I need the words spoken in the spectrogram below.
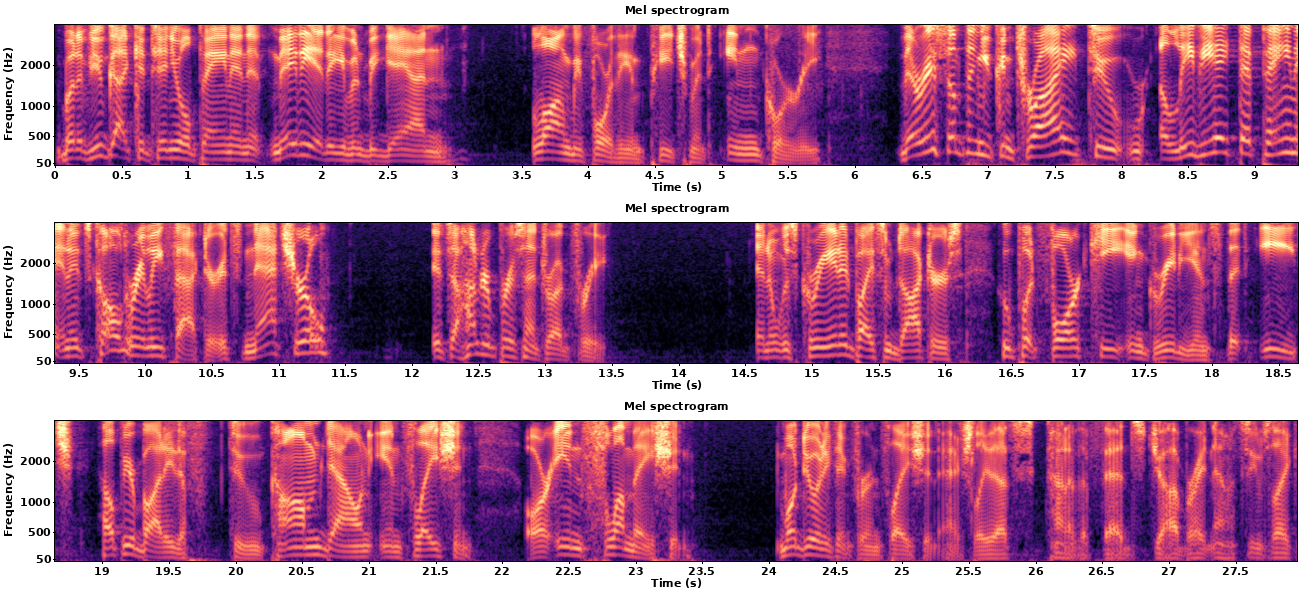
But if you've got continual pain in it, maybe it even began long before the impeachment inquiry. There is something you can try to alleviate that pain, and it's called Relief Factor. It's natural, it's 100% drug free. And it was created by some doctors who put four key ingredients that each help your body to, to calm down inflation or inflammation. Won't do anything for inflation, actually. That's kind of the Fed's job right now, it seems like,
